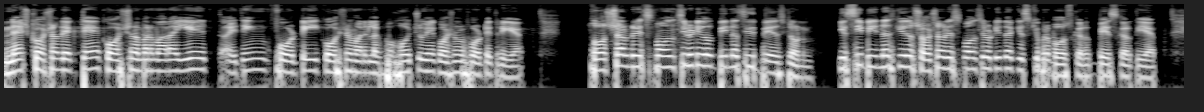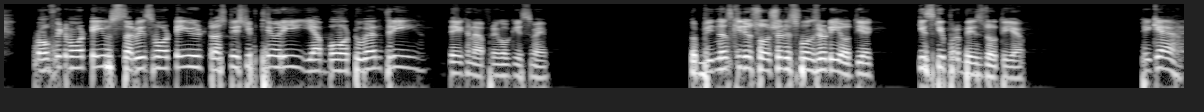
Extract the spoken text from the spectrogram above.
नेक्स्ट क्वेश्चन देखते हैं। क्वेश्चन नंबर हमारा ये आई थिंक फोर्टी क्वेश्चन हमारे लगभग हो चुके हैं। क्वेश्चन नंबर फोर्टी थ्री है। Social responsibility of business is based on किसी बिज़नेस की जो सोशल रिस्पॉन्सिबिलिटी है किसके ऊपर कर, बेस करती है? Profit motive service motive trusteeship theory या बो टू एंड थ्री देखना अपने को किसमें। तो बिज़नेस की जो सोशल रिस्पॉन्सिबिलिटी होती है किसके ऊपर बेस्ड होती है? ठीक है?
